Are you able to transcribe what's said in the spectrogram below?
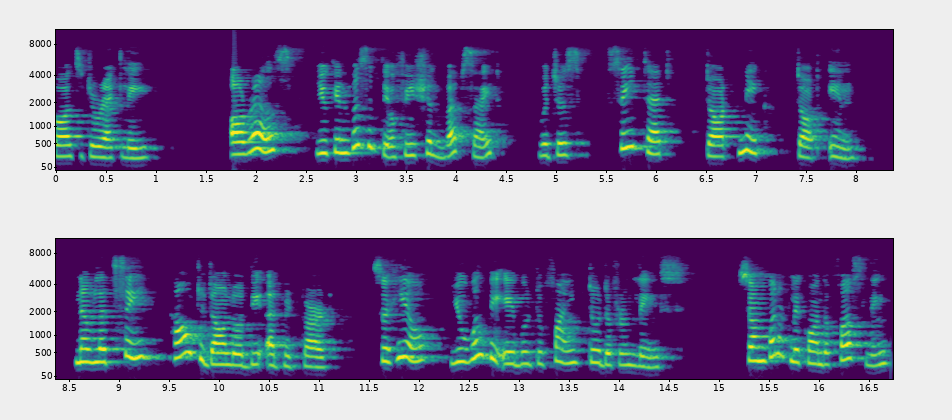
cards directly. Or else you can visit the official website which is ctet.nic.in. Now let's see how to download the admit card. So here you will be able to find two different links. So I'm going to click on the first link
